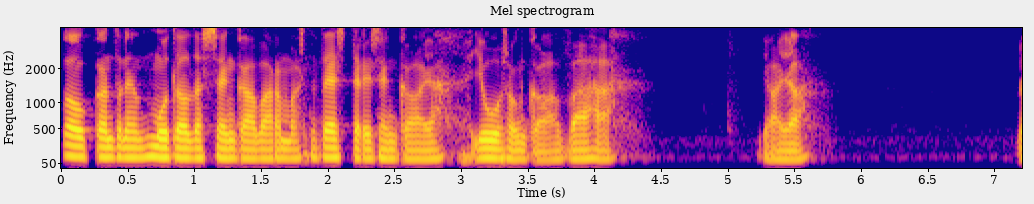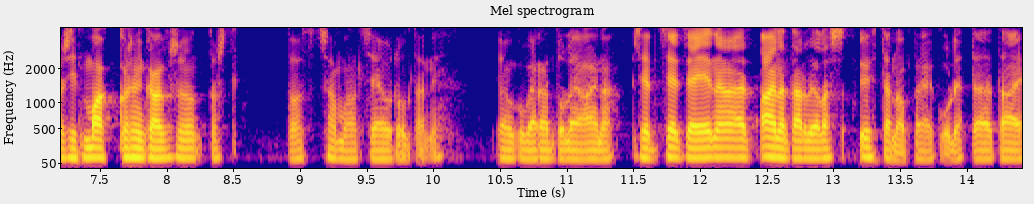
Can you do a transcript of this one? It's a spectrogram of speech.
loukkaantunut, mutta muuten oltaisiin sen kanssa varmaan sitten Westerisen kanssa ja Juuson kanssa vähän. Ja, ja no sitten Makkosen kanssa, kun se on tosta, tosta samalta seudulta, niin jonkun verran tulee aina, se, se, se ei enää aina tarvi olla yhtä nopea kuljettaja tai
